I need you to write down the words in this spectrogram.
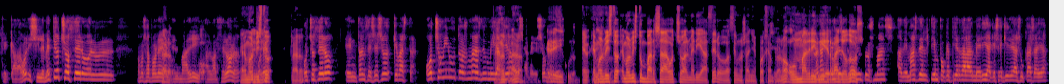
Que cada gol, y si le mete 8-0 el, vamos a poner Claro. el Madrid Oh. al Barcelona, Hemos visto, claro. 8-0, entonces eso, ¿qué va a estar? ¿8 minutos más de humillación? claro. O sea, pero eso Es ridículo. He- ridículo. Hemos visto, hemos visto un Barça 8 Almería 0 hace unos años, por ejemplo, Sí. ¿no? O un Madrid Van a 10 querer Rayo ocho 2. minutos más, además del tiempo que pierda la Almería, que se quiere ir a su casa ya.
